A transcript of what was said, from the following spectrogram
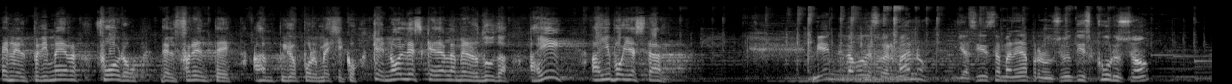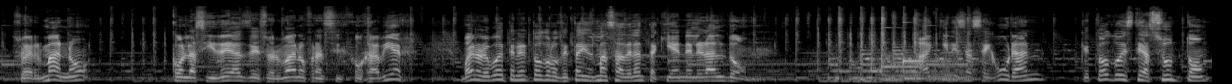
en el primer foro del Frente Amplio por México. Que no les quede la menor duda. Ahí, ahí voy a estar. Bien, la voz de su hermano. Y así de esta manera pronunció un discurso su hermano con las ideas de su hermano Francisco Javier. Bueno, le voy a tener todos los detalles más adelante aquí en el Heraldo. Hay quienes aseguran que todo este asunto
